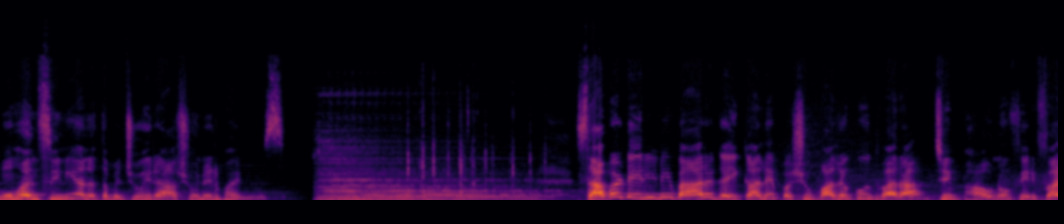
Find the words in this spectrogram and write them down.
હું હંસિની અને તમે જોઈ રહ્યા છો નિર્ભય ન્યૂઝ. સાબર ડેરીની બહાર ગઈકાલે પશુપાલકો દ્વારા જે ભાવનો ફેરફાર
